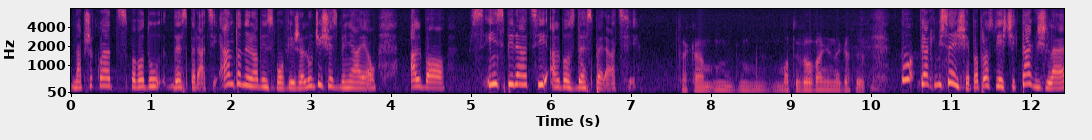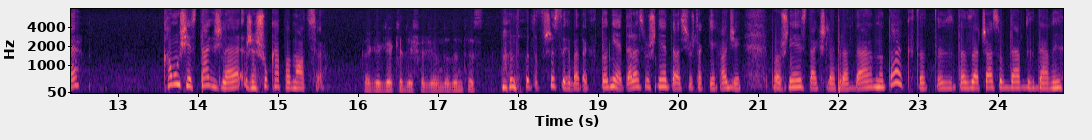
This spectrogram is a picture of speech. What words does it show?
na przykład z powodu desperacji. Antony Robbins mówi, że ludzie się zmieniają albo z inspiracji, albo z desperacji. Taka motywowanie negatywne. No, w jakimś sensie. Po prostu jest ci tak źle, komuś jest tak źle, że szuka pomocy. Tak jak ja kiedyś chodziłem do dentysty. No to wszyscy chyba tak, to nie, teraz już nie, teraz już tak nie chodzi, bo już nie jest tak źle, prawda? No tak, to, to, to za czasów dawnych, dawnych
